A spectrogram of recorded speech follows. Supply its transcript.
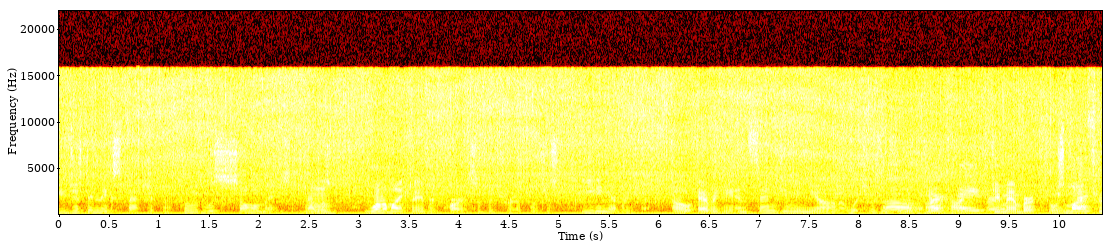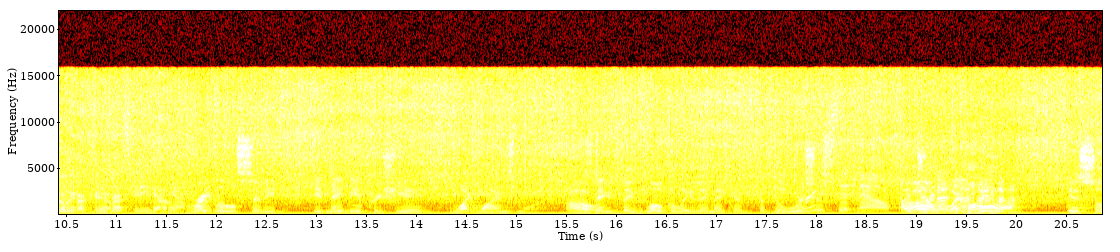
you just didn't expect it. The food was so amazing. That was mm. one of my favorite parts of the trip, was just eating everything. Oh, everything. And San Gimignano, which was this Oh, little hill our town. favorite. Do you remember? It was In my, Tuscany. really our In favorite. Tuscany, yeah. Great little city. It made me appreciate white wines more. Oh. They, they locally they make a, a He delicious. drinks it now. I Oh. drink white wine now. It is so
